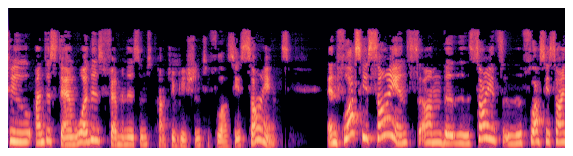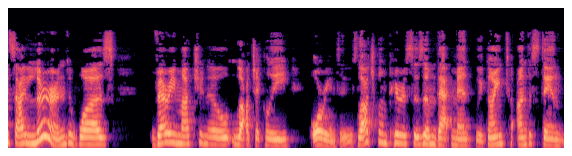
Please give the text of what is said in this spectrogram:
to understand what is feminism's contribution to philosophy of science. And philosophy of science, um, the, the science, the philosophy of science I learned was very much, you know, logically oriented. It was logical empiricism. That meant we're going to understand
